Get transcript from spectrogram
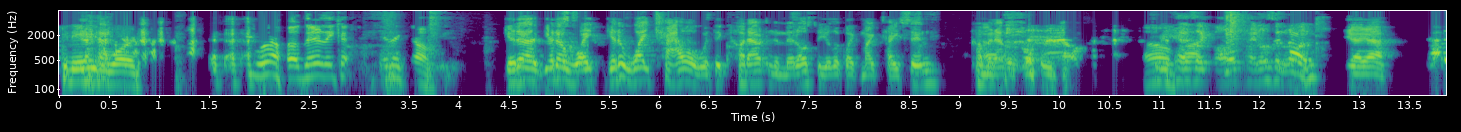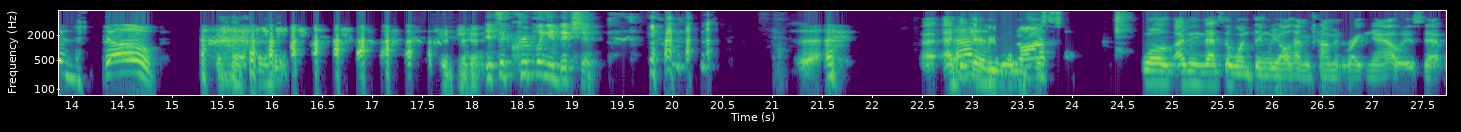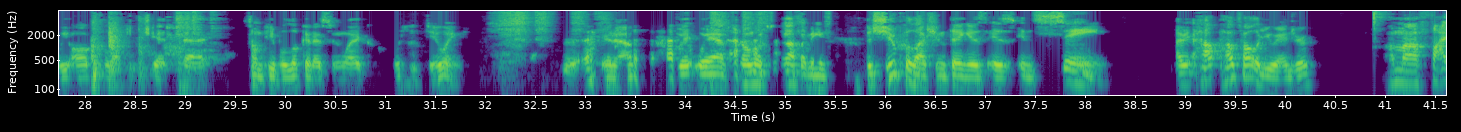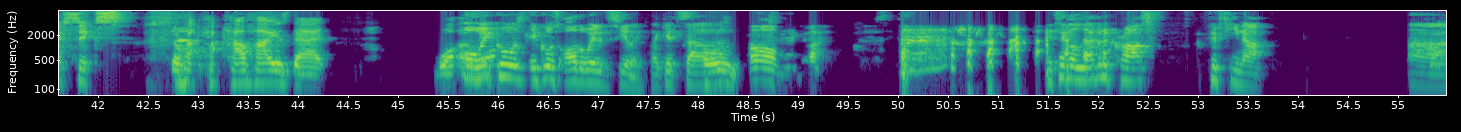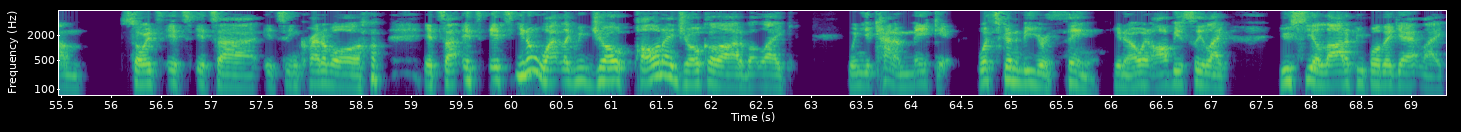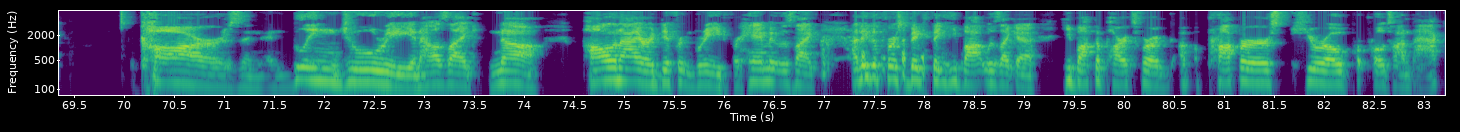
Canadian award. Whoa, there they go. There they go. Get a get a white get a white towel with it cut out in the middle, so you look like Mike Tyson coming out with all three belts. Oh, it has like all the titles in oh. one. Yeah, yeah. That is dope. It's a crippling addiction. I, I That think is every one of us. Well, I mean, that's the one thing we all have in common right now is that we all collect shit that some people look at us and like, "What are you doing?" You know, we, we have so much stuff. I mean, the shoe collection thing is is insane. I mean, how how tall are you, Andrew? I'm uh, five six. So how, how high is that? Wall, uh, Oh, wall- it goes it goes all the way to the ceiling. Like it's uh, Oh, Oh my god. it's like eleven across, fifteen up. Um, so it's it's it's uh it's incredible. it's uh it's it's you know what? Like we joke, Paul and I joke a lot about like when you kind of make it, what's going to be your thing, you know? And obviously, like you see a lot of people they get like cars and and bling jewelry, and I was like, no. Paul and I are a different breed. For him, it was like, I think the first big thing he bought was like a, he bought the parts for a, a proper hero pro- proton pack.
